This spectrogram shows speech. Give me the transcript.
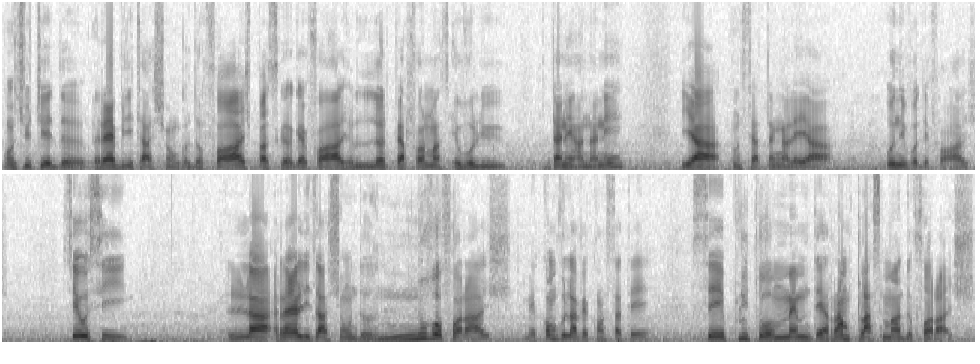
constitué de réhabilitation de forages, parce que les forages, leur performance évolue d'année en année. Il y a un certain aléa au niveau des forages. C'est aussi la réalisation de nouveaux forages, mais comme vous l'avez constaté, c'est plutôt même des remplacements de forages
